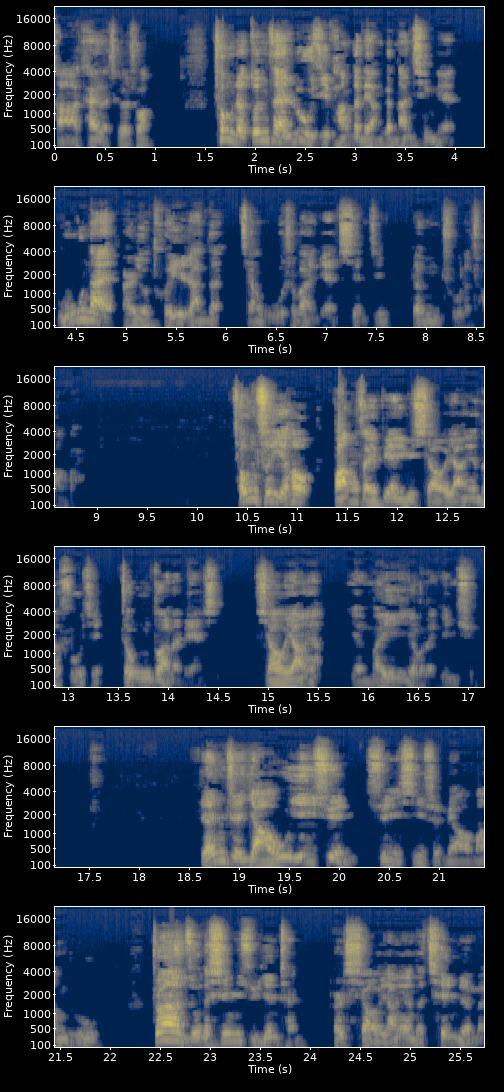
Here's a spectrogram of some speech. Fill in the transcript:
打开了车窗，冲着蹲在路基旁的两个男青年。无奈而又颓然地将五十万元现金扔出了窗外。从此以后，绑匪便与小洋洋的父亲中断了联系，小洋洋也没有了音讯。人质杳无音讯，讯息是渺茫如雾。专案组的心绪阴沉，而小洋洋的亲人们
